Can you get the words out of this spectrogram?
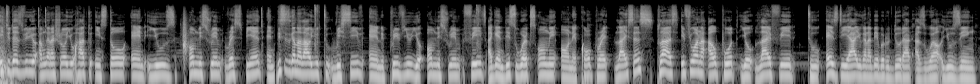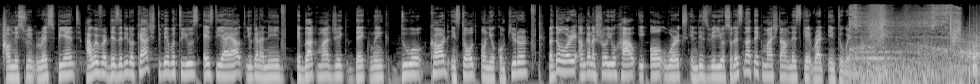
In today's video, I'm gonna show you how to install and use OmniStream recipient and this is gonna allow you to receive and preview your OmniStream feeds. Again, this works only on a corporate license. Plus, if you wanna output your live feed to SDI, you're gonna be able to do that as well using OmniStream recipient. However, there's a little catch to be able to use SDI out. You're gonna need a Blackmagic Deck Link Duo card installed on your computer. But don't worry, I'm gonna show you how it all works in this video. So let's not take much time, let's get right into it.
